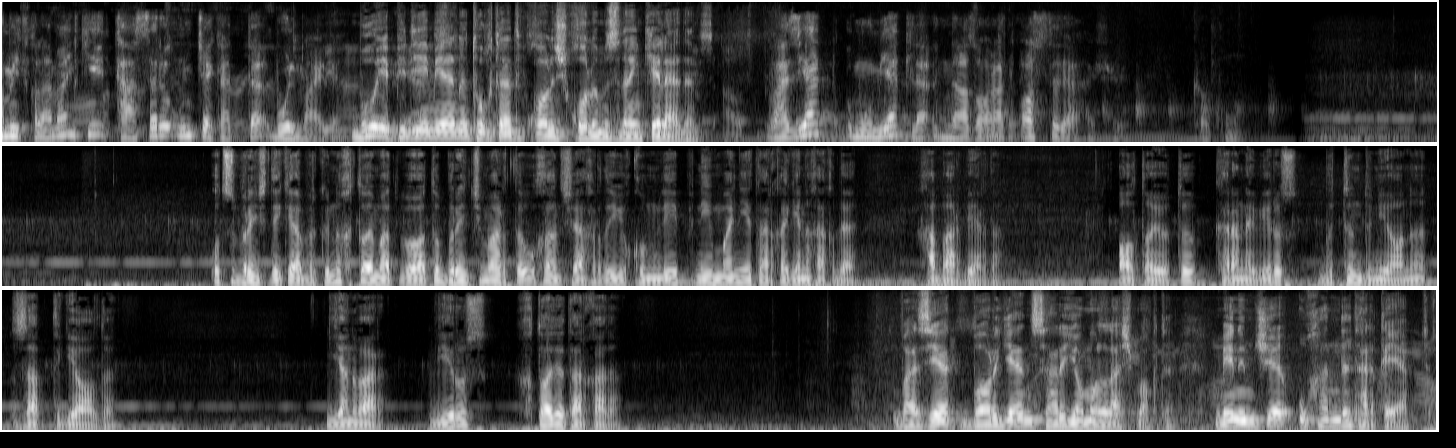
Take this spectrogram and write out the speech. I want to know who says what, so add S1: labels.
S1: umid qilamanki ta'siri uncha katta bo'lmaydi.
S2: Bu epidemiyani to'xtatib qolish qo'limizdan keladi.
S1: Vaziyat umumiyatla nazorat ostida.
S3: o'ttiz birinchi dekabr kuni xitoy matbuoti birinchi marta uxan shahrida yuqumli pnevmoniya tarqagani haqida xabar berdi. Olti oy o'tib koronavirus butun dunyoni zaptiga oldi. Yanvar virus xitoyda tarqadi
S2: vaziyat borgan sari yomonlashmoqda. Menimcha uxanda tarqayapti.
